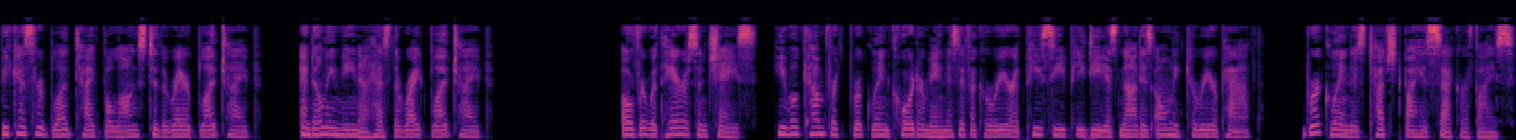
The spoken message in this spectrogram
Because her blood type belongs to the rare blood type. And only Nina has the right blood type. Over with Harrison Chase, he will comfort Brook Lynn Quartermaine as if a career at PCPD is not his only career path. Brook Lynn is touched by his sacrifice.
